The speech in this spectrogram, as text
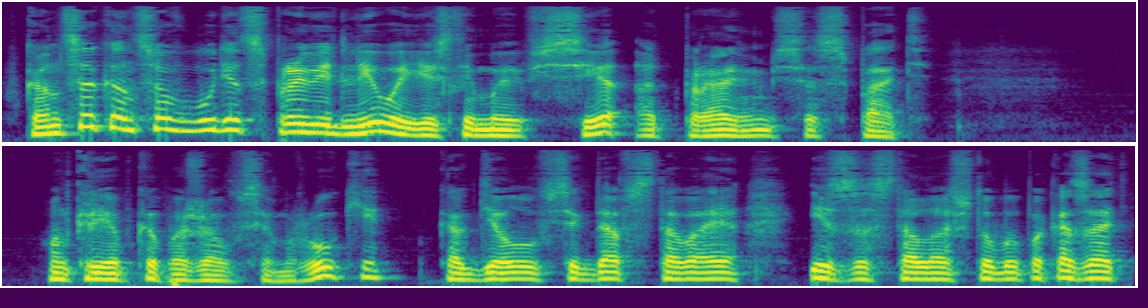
«В конце концов, будет справедливо, если мы все отправимся спать». Он крепко пожал всем руки, как делал всегда, вставая из-за стола, чтобы показать,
